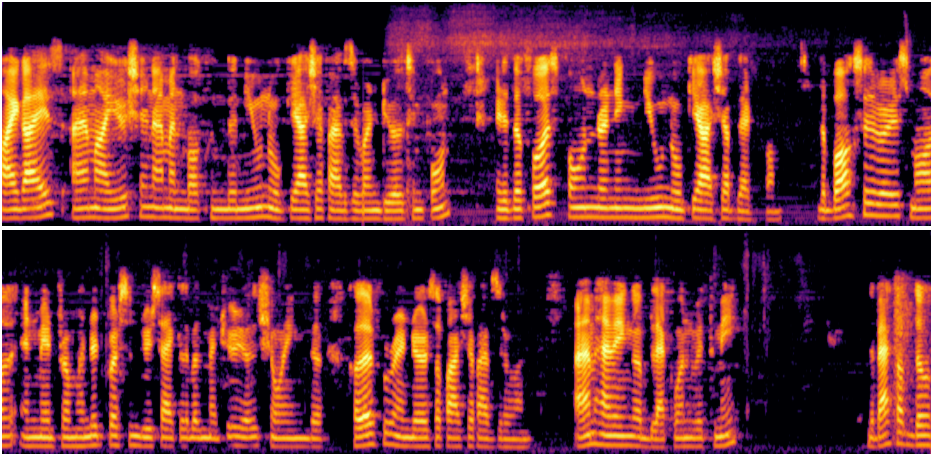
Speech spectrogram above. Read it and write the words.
Hi guys, I am Ayush and I am unboxing the new Nokia Asha 501 dual SIM phone. It is the first phone running new Nokia Asha platform. The box is very small and made from 100% recyclable material showing the colorful renders of Asha 501. I am having a black one with me. The back of the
